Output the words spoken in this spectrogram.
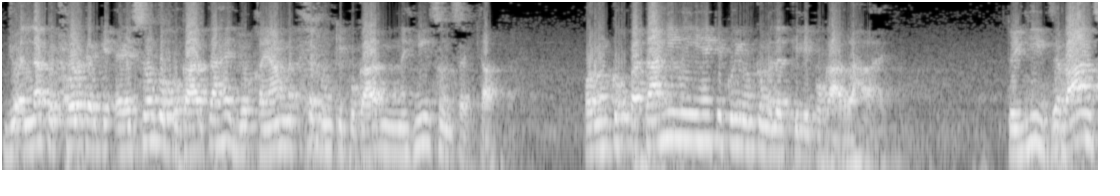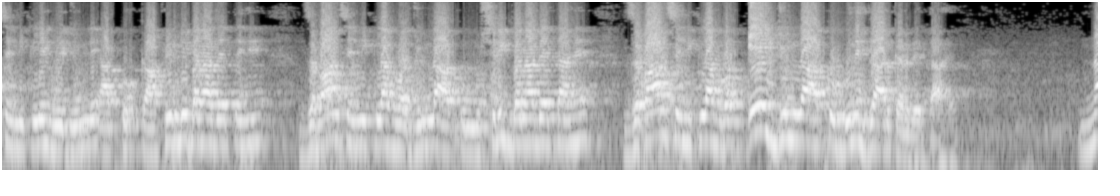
جو اللہ کو چھوڑ کر کے ایسوں کو پکارتا ہے جو قیامت تک ان کی پکار نہیں سن سکتا۔ اور ان کو پتا ہی نہیں ہے کہ کوئی ان کو مدد کے لیے پکار رہا ہے۔ تو یہی زبان سے نکلے ہوئے جملے آپ کو کافر بھی بنا دیتے ہیں، زبان سے نکلا ہوا جملہ آپ کو مشرق بنا دیتا ہے، زبان سے نکلا ہوا ایک جملہ آپ کو گنہگار کر دیتا ہے۔ نہ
